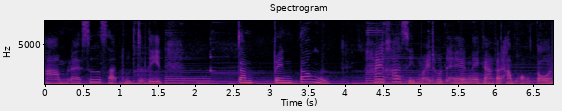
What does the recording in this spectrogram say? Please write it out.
ธรรม และซื่อสัตย์สุจริตจำเป็นต้องให้ค่าสินไหมทดแทนในการกระทำของตน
